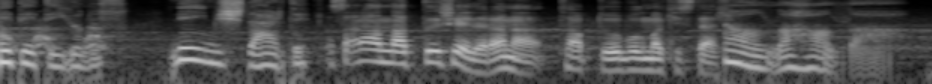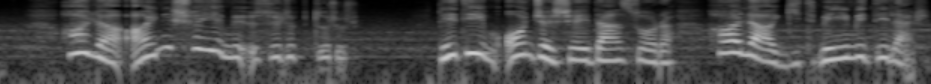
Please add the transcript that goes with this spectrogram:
ne dedi Yunus? Neymiş derdi? Sana anlattığı şeyler ana. Tapduğu bulmak ister. Allah Allah. Hala aynı şeye mi üzülüp durur? Dediğim onca şeyden sonra hala gitmeyi mi diler?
